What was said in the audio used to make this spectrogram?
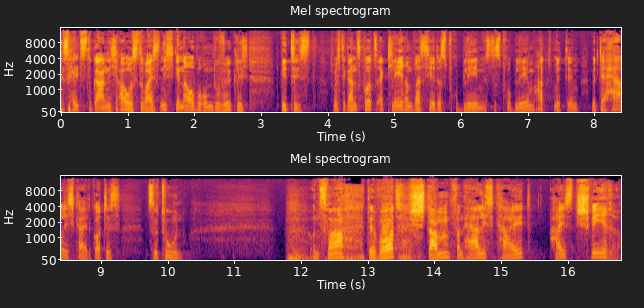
das hältst du gar nicht aus. Du weißt nicht genau, worum du wirklich bittest. Ich möchte ganz kurz erklären, was hier das Problem ist. Das Problem hat mit dem, mit der Herrlichkeit Gottes zu tun. Und zwar der Wortstamm von Herrlichkeit heißt Schwere.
